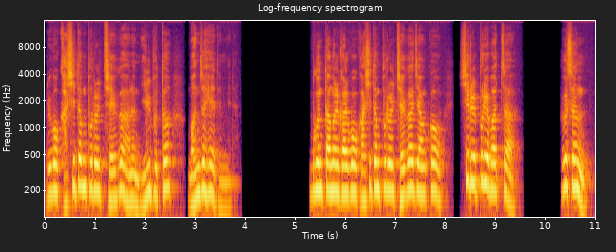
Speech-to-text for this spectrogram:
그리고 가시덤불을 제거하는 일부터 먼저 해야 됩니다. 묵은 땅을 갈고 가시덤불을 제거하지 않고 씨를 뿌려봤자 그것은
